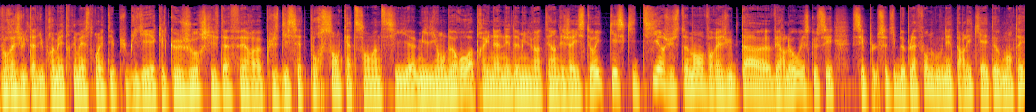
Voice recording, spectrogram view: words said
Vos résultats du premier trimestre ont été publiés il y a quelques jours. Chiffre d'affaires euh, plus 17%, 426 millions d'euros après une année 2021 déjà historique. Qu'est-ce qui tire justement vos résultats euh, vers le haut? Est-ce que c'est ce type de plafond dont vous venez de parler qui a été augmenté?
